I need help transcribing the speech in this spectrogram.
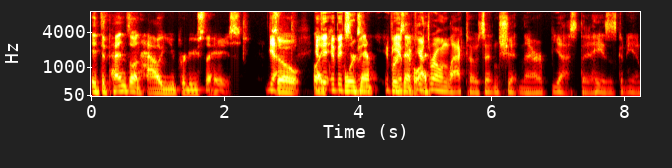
it depends on how you produce the haze. Yeah. So like if, it- if it's for example, if, for you, example, if you're I- throwing lactose and shit in there, yes, the haze is gonna. You know,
